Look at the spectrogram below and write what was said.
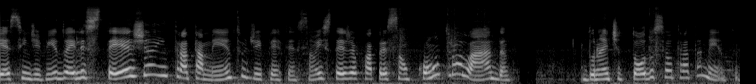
esse indivíduo ele esteja em tratamento de hipertensão, esteja com a pressão controlada durante todo o seu tratamento.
